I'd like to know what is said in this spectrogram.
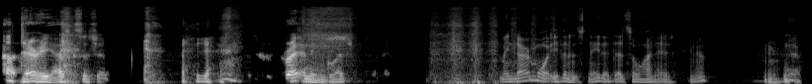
How dare he ask such a yeah. threatening question? I mean, no more evidence needed. That's all I need. You know.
